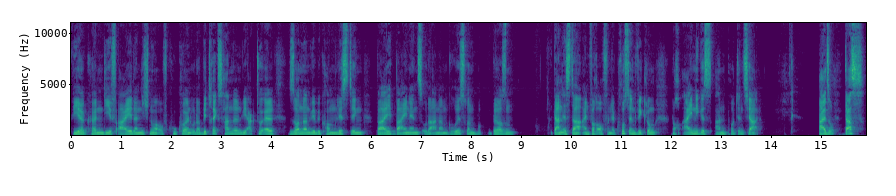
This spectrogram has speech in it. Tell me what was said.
wir können DFI dann nicht nur auf KuCoin oder Bitrex handeln wie aktuell, sondern wir bekommen Listing bei Binance oder anderen größeren Börsen, dann ist da einfach auch von der Kursentwicklung noch einiges an Potenzial. Also, das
